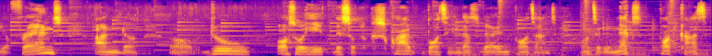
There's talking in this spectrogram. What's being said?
your friends and uh, uh, do also hit the subscribe button. That's very important. Until the next podcast,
